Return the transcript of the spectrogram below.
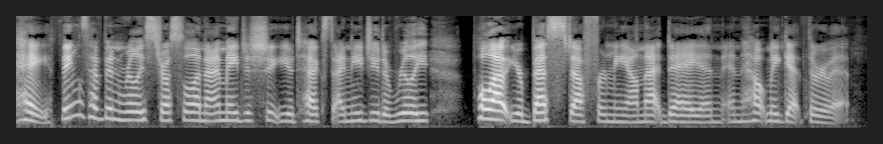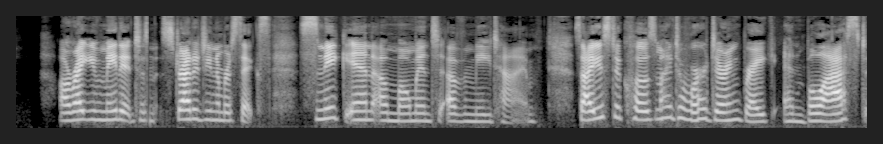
hey, things have been really stressful and I may just shoot you a text. I need you to really pull out your best stuff for me on that day and, and help me get through it. All right, you've made it to strategy number six sneak in a moment of me time. So I used to close my door during break and blast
